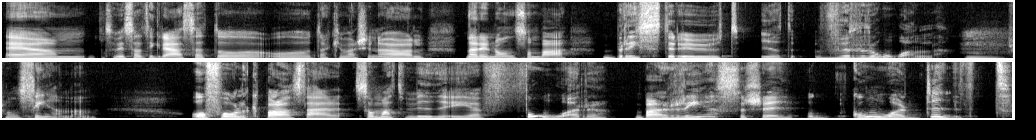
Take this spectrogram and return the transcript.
Ehm, så vi satt i gräset och, och drack en varsin öl när det är någon som bara brister ut i ett vrål från scenen. Och folk bara så här, som att vi är får, bara reser sig och går dit.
